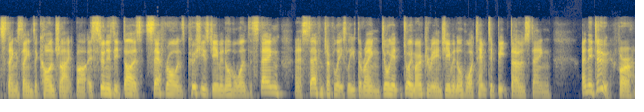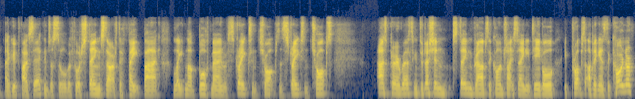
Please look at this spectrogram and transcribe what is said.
Sting signs a contract, but as soon as he does, Seth Rollins pushes Jamie Noble into Sting, and as Seth and Triple H leave the ring, Joey, Joey Mercury and Jamie Noble attempt to beat down Sting. And they do for a good five seconds or so before Sting starts to fight back, lighting up both men with strikes and chops and strikes and chops. As per wrestling tradition, Sting grabs the contract signing table, he props it up against the corner,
